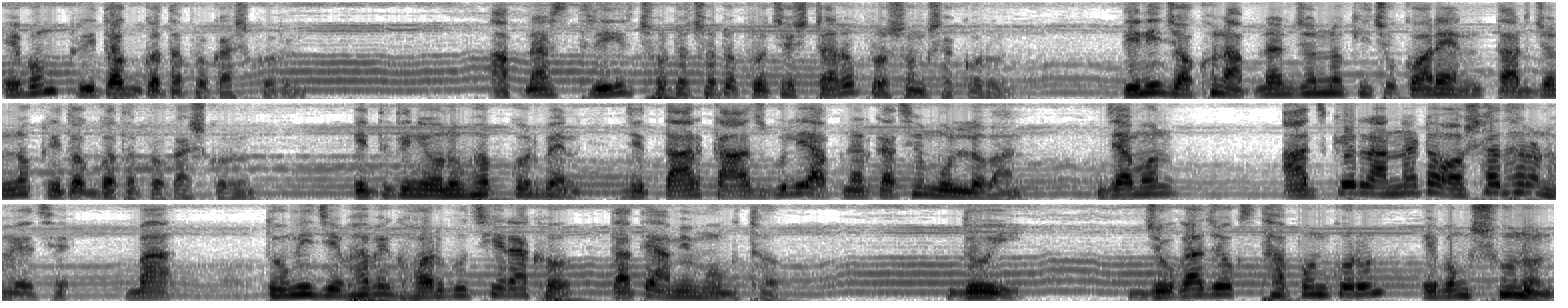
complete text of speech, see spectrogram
এবং কৃতজ্ঞতা প্রকাশ করুন। আপনার স্ত্রীর ছোট ছোট প্রচেষ্টারও প্রশংসা করুন। তিনি যখন আপনার জন্য কিছু করেন, তার জন্য কৃতজ্ঞতা প্রকাশ করুন। এতে তিনি অনুভব করবেন যে তার কাজগুলি আপনার কাছে মূল্যবান। যেমন, আজকের রান্নাটা অসাধারণ হয়েছে বা তুমি যেভাবে ঘর গুছিয়ে রাখো, তাতে আমি মুগ্ধ। দুই, যোগাযোগ স্থাপন করুন এবং শুনুন।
